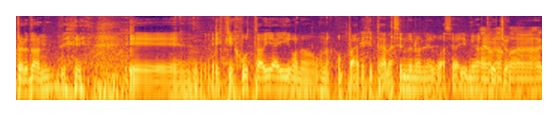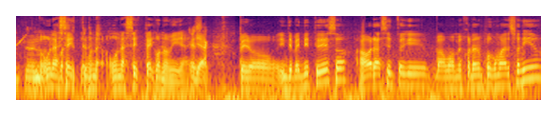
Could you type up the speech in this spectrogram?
perdón, eh, es que justo había ahí unos, unos compadres que estaban haciendo unos negocios ahí medio unos- Una secta, una, una secta económica, ya. Exacto. Pero independiente de eso, ahora siento que vamos a mejorar un poco más el sonido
